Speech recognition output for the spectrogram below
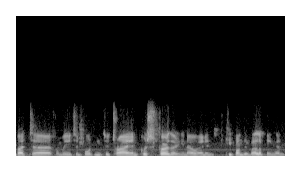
but uh, for me, it's important to try and push further, you know, and, and keep on developing. And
